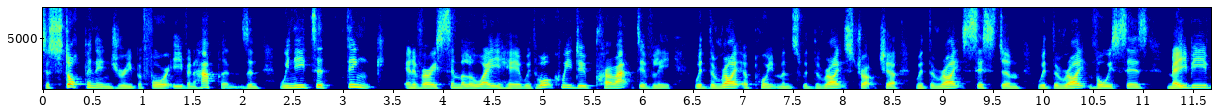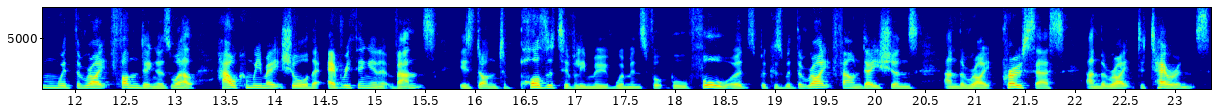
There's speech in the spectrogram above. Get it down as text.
to stop an injury before it even happens. And we need to think in a very similar way here with what can we do proactively with the right appointments, with the right structure, with the right system, with the right voices, maybe even with the right funding as well. How can we make sure that everything in advance is done to positively move women's football forwards? Because with the right foundations and the right process and the right deterrence,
